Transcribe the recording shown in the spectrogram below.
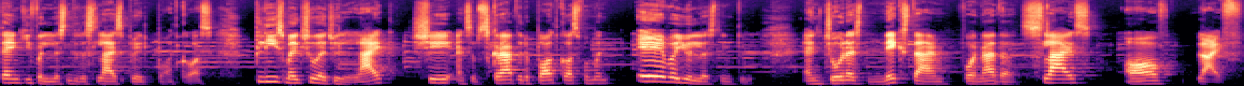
thank you for listening to the Sliced Bread podcast. Please make sure that you like, share, and subscribe to the podcast from whenever you're listening to. And join us next time for another Slice of Life.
